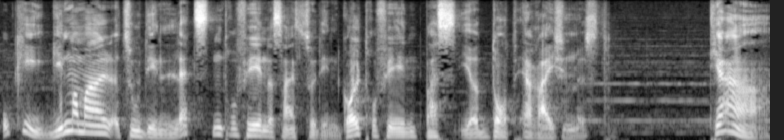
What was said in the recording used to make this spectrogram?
Okay, gehen wir mal zu den letzten Trophäen, das heißt zu den Goldtrophäen, was ihr dort erreichen müsst. Tja,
